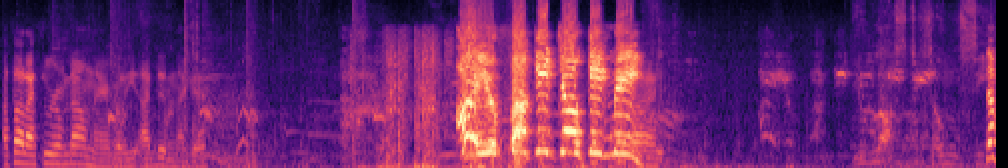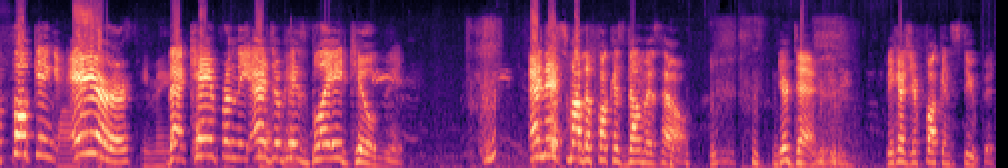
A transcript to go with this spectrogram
I thought I threw him down there, but he, I didn't. I guess. Are you fucking joking me? Bye. You lost Zone C. The fucking My air that came from the edge of his blade killed me. And this motherfucker's dumb as hell. You're dead. Because you're fucking stupid.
